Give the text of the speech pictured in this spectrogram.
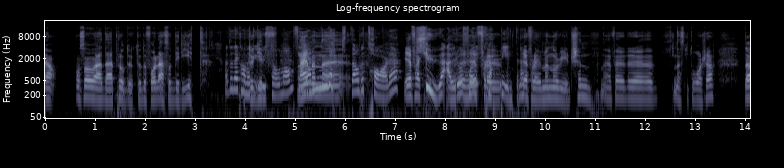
ja. Og så er det produktet du får, det er så drit. Vet du, Det kan jeg ikke uttale meg om, for Nei, jeg men, eh, nekta å betale fikk 20 euro for fløy- crappy internett. Jeg fløy med Norwegian eh, for uh, nesten to år siden. Da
